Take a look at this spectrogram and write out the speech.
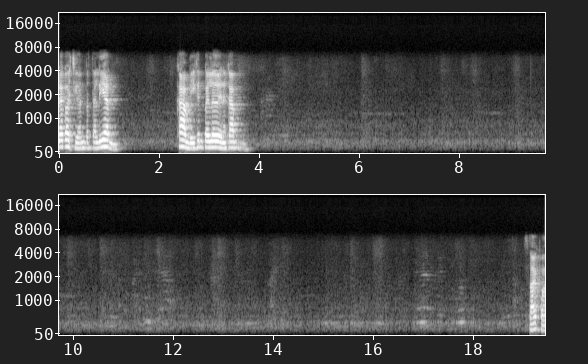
แล้วก็เฉือนปัตเตอร์เลียนข้ามหวีขึ้นไปเลยนะครับ ซ้ายขวา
